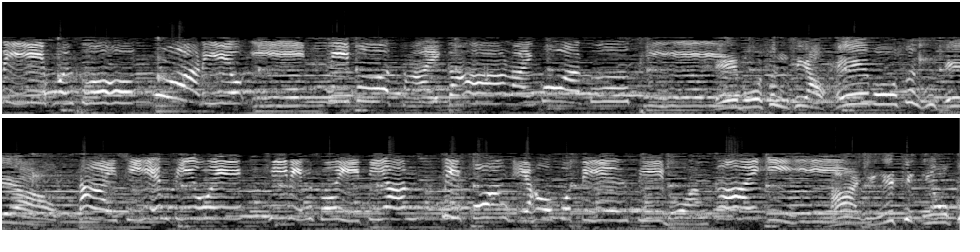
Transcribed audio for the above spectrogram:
离婚书我留意，你不在家来我主持。黑无算笑，黑无算笑。大千之位，麒麟水边，你荒摇不定是乱解意。啊，用的这样讲，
